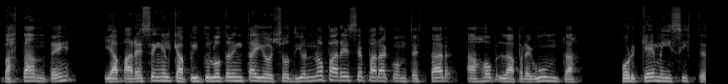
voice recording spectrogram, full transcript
bastante, y aparece en el capítulo 38, Dios no aparece para contestar a Job la pregunta, ¿por qué me hiciste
